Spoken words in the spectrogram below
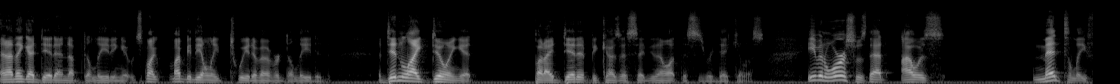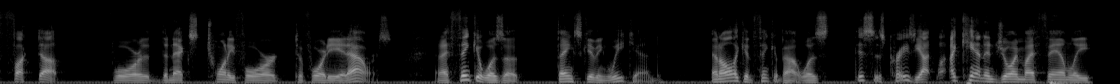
And I think I did end up deleting it. It might, might be the only tweet I've ever deleted. I didn't like doing it, but I did it because I said, you know what, this is ridiculous. Even worse was that I was mentally fucked up for the next 24 to 48 hours. And I think it was a Thanksgiving weekend. And all I could think about was, this is crazy. I, I can't enjoy my family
